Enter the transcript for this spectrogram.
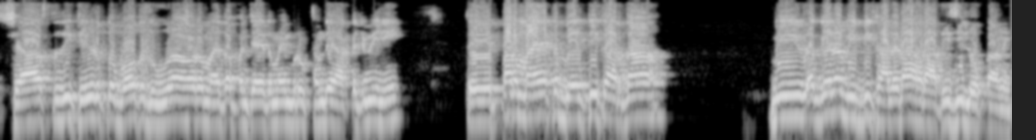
ਸਿਆਸਤ ਦੀ ਖੇਡ ਤੋਂ ਬਹੁਤ ਦੂਰ ਆ ਔਰ ਮੈਂ ਤਾਂ ਪੰਚਾਇਤ ਮੈਂਬਰ ਉੱਠਣ ਦੇ ਹੱਕ 'ਚ ਵੀ ਨਹੀਂ। ਤੇ ਪਰ ਮੈਂ ਇੱਕ ਬੇਨਤੀ ਕਰਦਾ ਵੀ ਅੱਗੇ ਨਾ ਬੀਬੀ ਖਾਲੜਾ ਹਰਾਤੀ ਸੀ ਲੋਕਾਂ ਨੇ।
